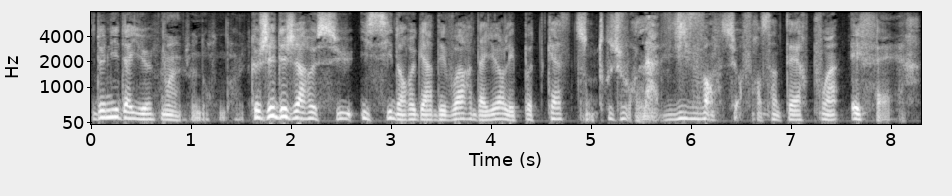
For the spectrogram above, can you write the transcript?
Denis Dailleux, Ouais, j'adore son travail. que j'ai déjà reçu ici dans Regardez voir. D'ailleurs, les podcasts sont toujours là, vivants sur franceinter.fr.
